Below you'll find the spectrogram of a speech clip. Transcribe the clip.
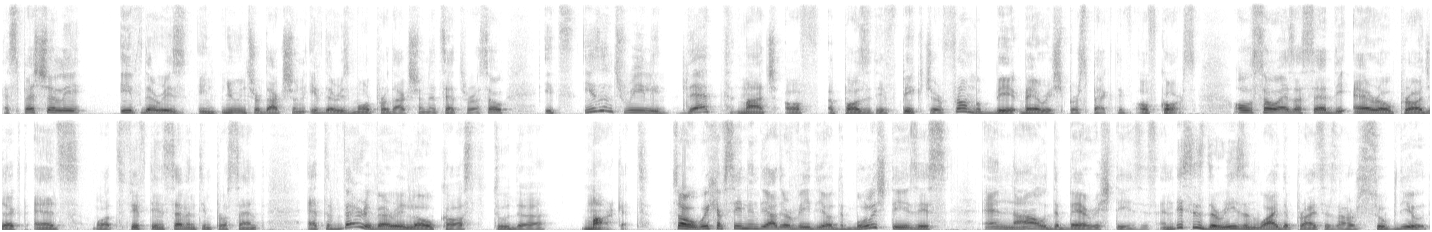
especially if there is in new introduction, if there is more production, etc. So it isn't really that much of a positive picture from a bearish perspective, of course. Also, as I said, the Arrow project adds what 15 17% at a very, very low cost to the market. So we have seen in the other video the bullish thesis and now the bearish thesis. And this is the reason why the prices are subdued.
